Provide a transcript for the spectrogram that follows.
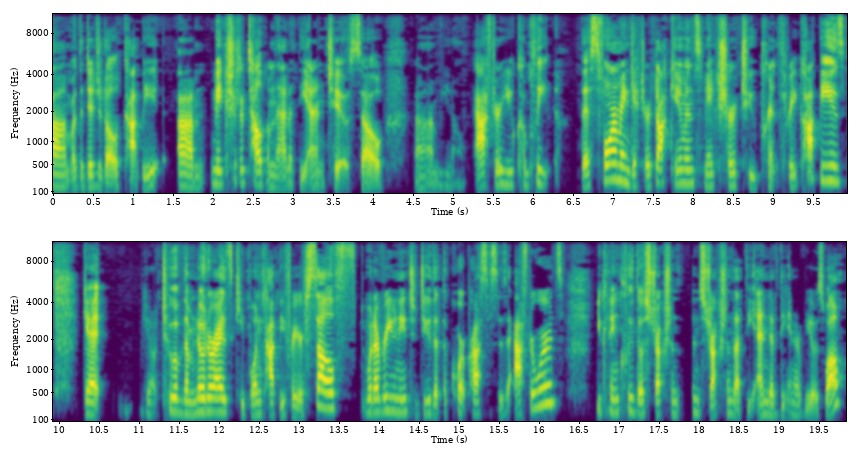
um, or the digital copy, um, make sure to tell them that at the end too. So, um, you know, after you complete this form and get your documents, make sure to print three copies, get you know two of them notarized. Keep one copy for yourself. Whatever you need to do that the court processes afterwards you can include those instructions instructions at the end of the interview as well.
